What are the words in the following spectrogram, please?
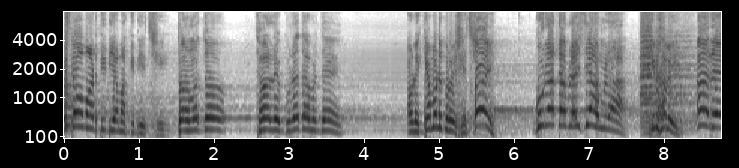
ওটাও আমার দিদি আমাকে দিয়েছে। তোর মতো তাহলে ঘোড়া দাবার দেয় তাহলে কেমন করে এসেছি? এই ঘোড়া দাবড়াইছি আমরা। কীভাবে? আরে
